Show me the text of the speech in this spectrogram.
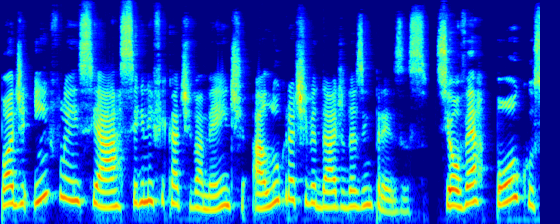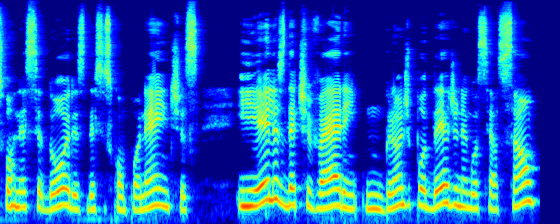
pode influenciar significativamente a lucratividade das empresas. Se houver poucos fornecedores desses componentes e eles detiverem um grande poder de negociação,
